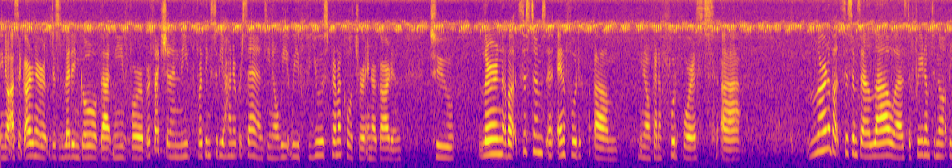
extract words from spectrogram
you know, as a gardener, just letting go of that need for perfection and need for things to be 100%. You know, we, we've used permaculture in our garden to learn about systems and, and food, um, you know, kind of food forests, uh, learn about systems that allow us the freedom to not be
